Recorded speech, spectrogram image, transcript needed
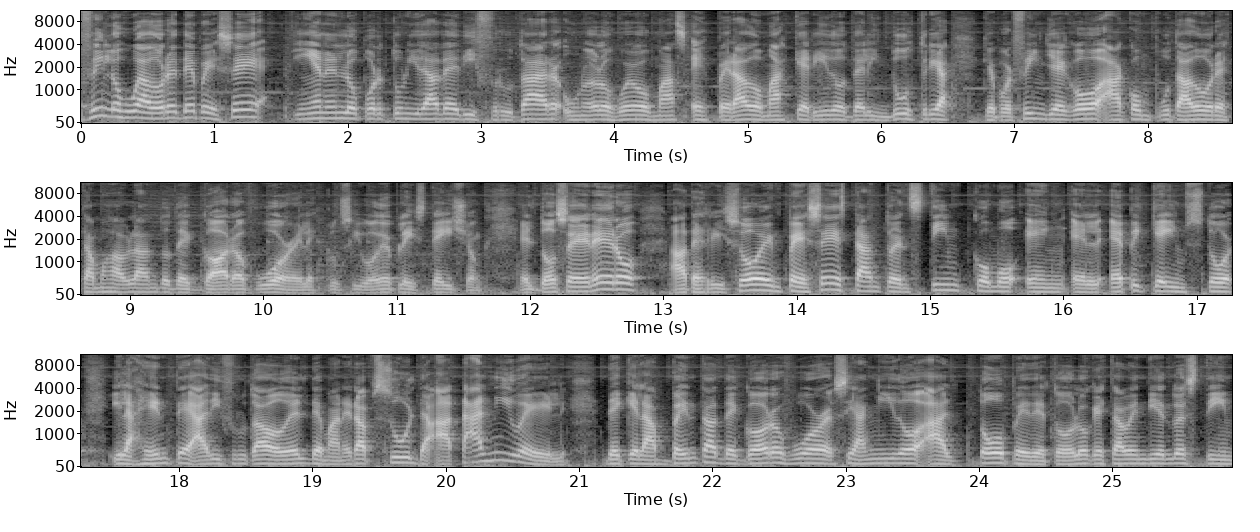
fin los jugadores de PC tienen la oportunidad de disfrutar uno de los juegos más esperados, más queridos de la industria, que por fin llegó a computador. Estamos hablando de God of War, el exclusivo de PlayStation. El 12 de enero aterrizó en PC, tanto en Steam como en el Epic Game Store, y la gente ha disfrutado de él de manera absurda, a tal nivel de que las ventas de God of War se han ido al tope de todo lo que está vendiendo Steam,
